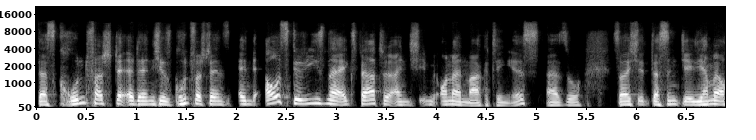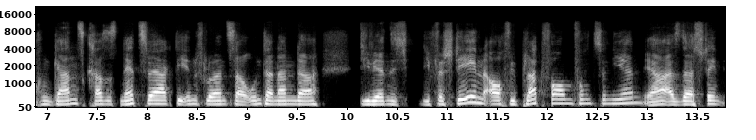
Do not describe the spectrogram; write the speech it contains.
das Grundverständnis, äh, nicht das Grundverständnis, ein ausgewiesener Experte eigentlich im Online-Marketing ist. Also solche, das sind, die, die haben ja auch ein ganz krasses Netzwerk, die Influencer untereinander, die werden sich, die verstehen auch, wie Plattformen funktionieren. Ja, also da stehen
